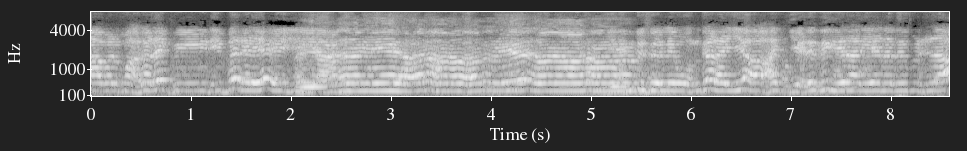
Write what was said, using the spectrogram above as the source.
அவள் மகளை பீடிப்பரே என்று சொல்லி உங்கள் ஐயா எழுதுகிறார் எனது பிள்ளா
